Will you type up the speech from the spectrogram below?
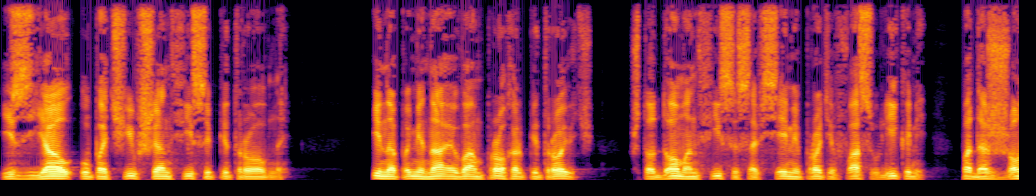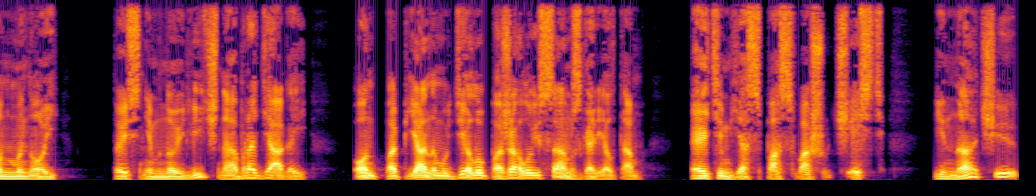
Изъял у почившей Анфисы Петровны. И напоминаю вам, Прохор Петрович, что дом Анфисы со всеми против вас уликами подожжен мной, то есть не мной лично, а бродягой. Он по пьяному делу, пожалуй, и сам сгорел там. Этим я спас вашу честь. Иначе...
